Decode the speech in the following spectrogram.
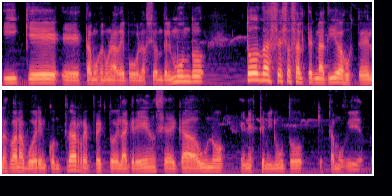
y que eh, estamos en una depoblación del mundo. Todas esas alternativas ustedes las van a poder encontrar respecto de la creencia de cada uno en este minuto que estamos viviendo.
